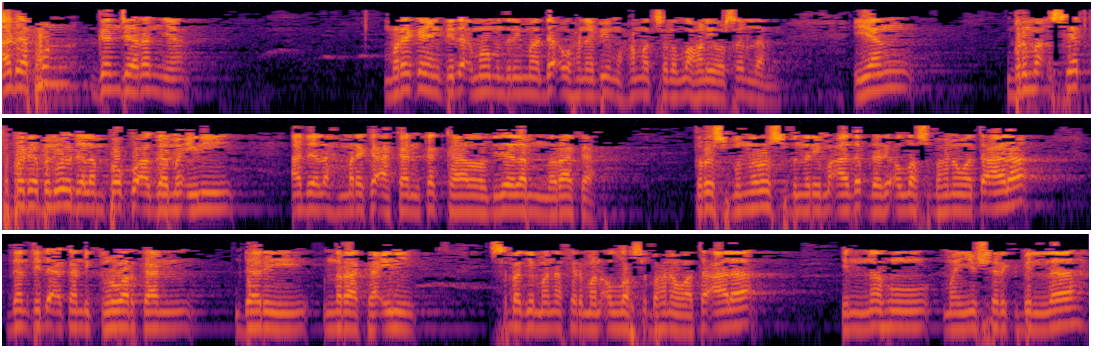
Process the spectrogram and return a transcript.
Adapun ganjarannya mereka yang tidak mau menerima dakwah Nabi Muhammad wasallam yang bermaksiat kepada beliau dalam pokok agama ini adalah mereka akan kekal di dalam neraka Terus menerus menerima adab dari Allah Subhanahu wa taala dan tidak akan dikeluarkan dari neraka ini. Sebagaimana firman Allah Subhanahu wa taala, "Innahu may yusyrik billah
